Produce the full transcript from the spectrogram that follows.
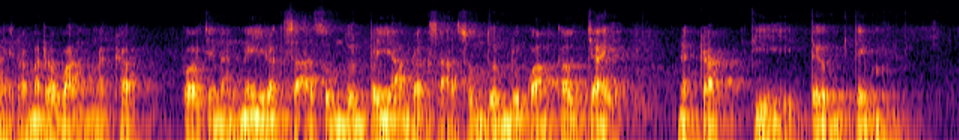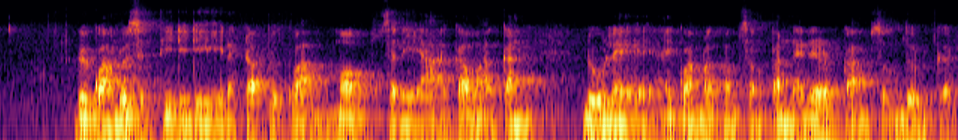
ให้ระมัดระวังนะครับ เพราะฉะนั้นให้รักษาสมดุลพยายามรักษาสมดุลด้วยความเข้าใจนะครับ ที่เติมเต็ม ด้วยความรู้สึกที่ดี ๆ นะครับด้วยความมอบเสน่หาเข้าหากันดูแลให้ความรักความสัมพันธ์ได้รับการสมดุลเกิด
